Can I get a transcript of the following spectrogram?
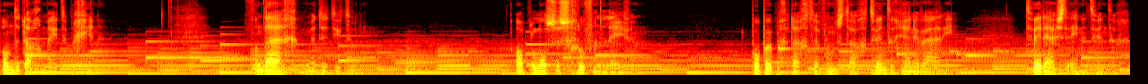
om de dag mee te beginnen. Vandaag met de titel Op losse schroeven leven. Pop-up Gedachten woensdag 20 januari 2021.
